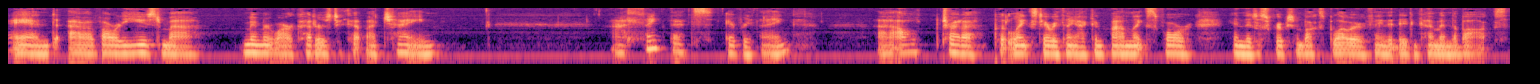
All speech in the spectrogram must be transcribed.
And I've already used my memory wire cutters to cut my chain. I think that's everything. Uh, I'll try to put links to everything I can find links for in the description box below, everything that didn't come in the box.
